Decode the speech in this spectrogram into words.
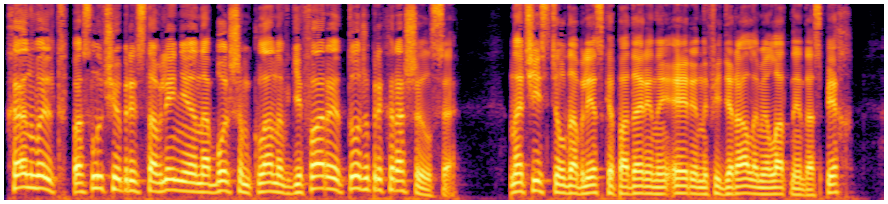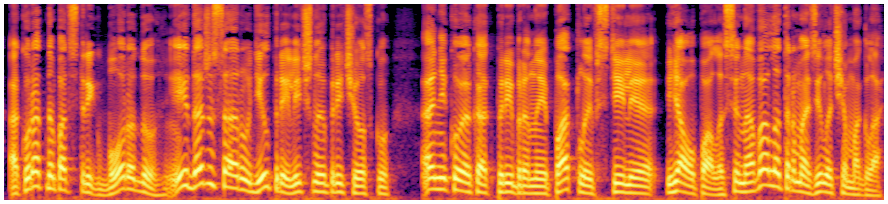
Ханвальд, по случаю представления на большем кланов Гефары, тоже прихорошился. Начистил до блеска подаренный Эрин и федералами латный доспех, Аккуратно подстриг бороду и даже соорудил приличную прическу, а не кое-как прибранные патлы в стиле «я упала с иновала, тормозила, чем могла».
